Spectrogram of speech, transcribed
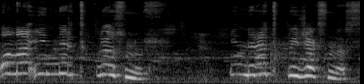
Ona indir tıklıyorsunuz. İndire tıklayacaksınız.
